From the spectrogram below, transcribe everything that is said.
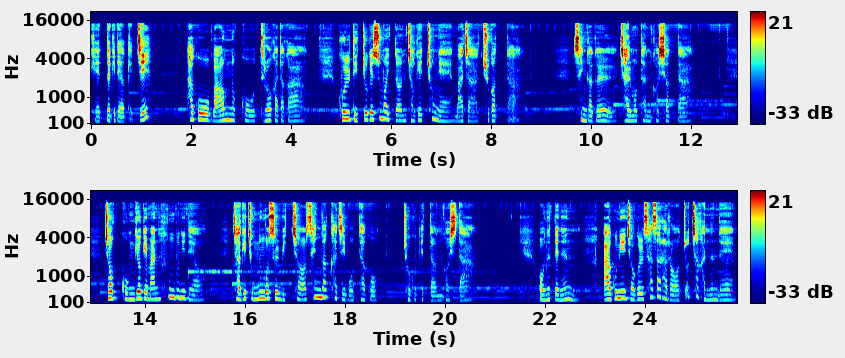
개떡이 되었겠지? 하고 마음 놓고 들어가다가 굴 뒤쪽에 숨어 있던 적의 총에 맞아 죽었다. 생각을 잘못한 것이었다. 적 공격에만 흥분이 되어 자기 죽는 것을 미처 생각하지 못하고 조급했던 것이다. 어느 때는 아군이 적을 사살하러 쫓아갔는데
